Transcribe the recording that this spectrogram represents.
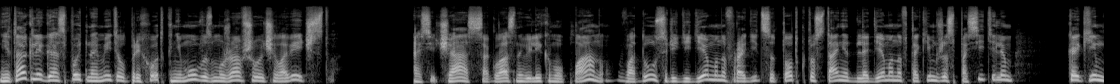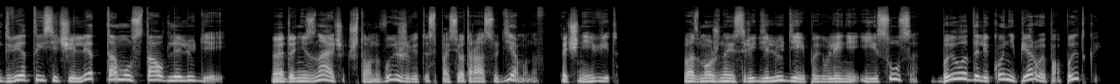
Не так ли Господь наметил приход к нему возмужавшего человечества? А сейчас, согласно великому плану, в аду среди демонов родится тот, кто станет для демонов таким же спасителем, каким две тысячи лет тому стал для людей. Но это не значит, что он выживет и спасет расу демонов, точнее вид. Возможно, и среди людей появление Иисуса было далеко не первой попыткой.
